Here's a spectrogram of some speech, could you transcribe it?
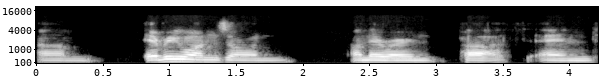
um, everyone's on on their own path and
